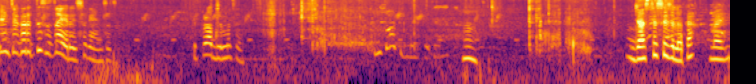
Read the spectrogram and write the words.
त्यांच्या घरात तसंच आहे रे सगळ्यांचंच. ते प्रॉब्लेमच आहे. हम्म. जास्त शिजलं का? मॅगी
